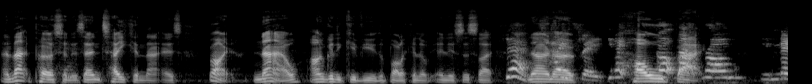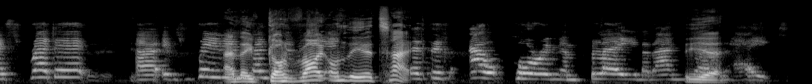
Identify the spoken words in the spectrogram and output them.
and that person has then taken that as right. Now I'm going to give you the bollocking, of- and it's just like, Yeah, no, no, totally. Yeah, hold you got back. that wrong. You misread it. Uh, it was really. and they've gone right on the attack. There's this outpouring and blame and anger Yeah. and hate.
